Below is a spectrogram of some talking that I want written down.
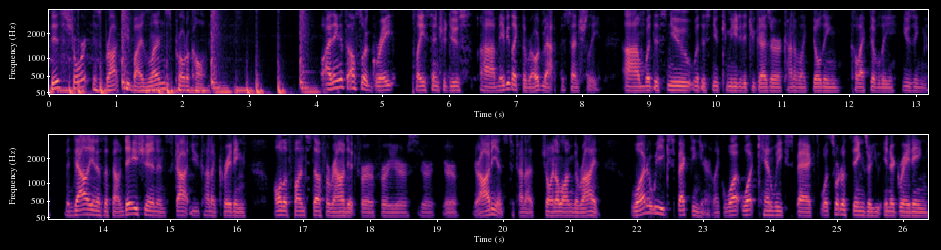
This short is brought to you by Lens Protocol. I think it's also a great place to introduce uh, maybe like the roadmap essentially um, with this new with this new community that you guys are kind of like building collectively using Medallion as the foundation and Scott you kind of creating all the fun stuff around it for for your your your your audience to kind of join along the ride. What are we expecting here? Like what what can we expect? What sort of things are you integrating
